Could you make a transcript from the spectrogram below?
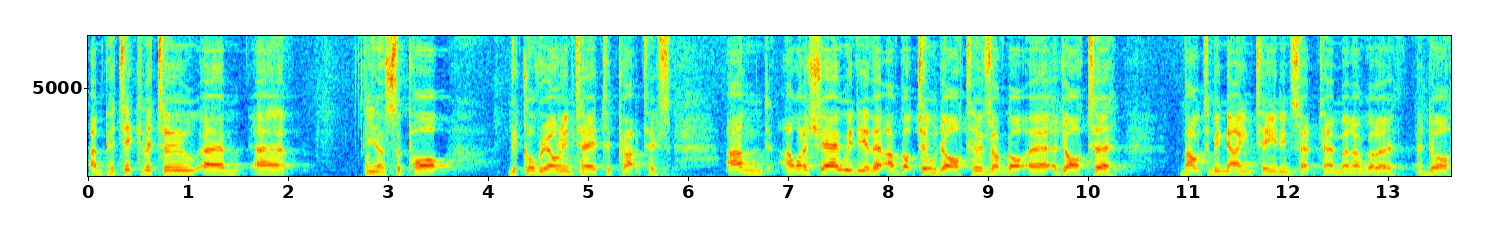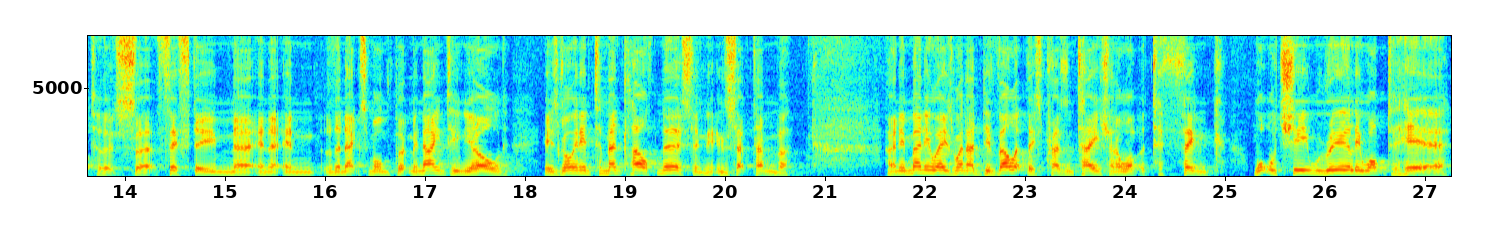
and particularly to um, uh, you know, support recovery orientated practice. And I want to share with you that I've got two daughters. I've got a, a daughter about to be 19 in September and I've got a, a daughter that's uh, 15 uh, in, in the next month but my 19 year old is going into mental health nursing in September. And in many ways when I developed this presentation I wanted to think what would she really want to hear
